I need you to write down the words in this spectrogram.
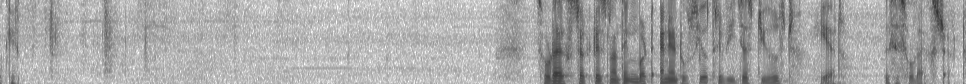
okay. Soda extract is nothing but Na2CO3 we just used here. This is soda extract.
